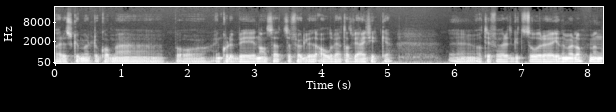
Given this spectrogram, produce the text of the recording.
være skummelt å komme på en klubb i Nanset. Selvfølgelig, alle vet at vi er en kirke. At de får et gudsord innimellom. Men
